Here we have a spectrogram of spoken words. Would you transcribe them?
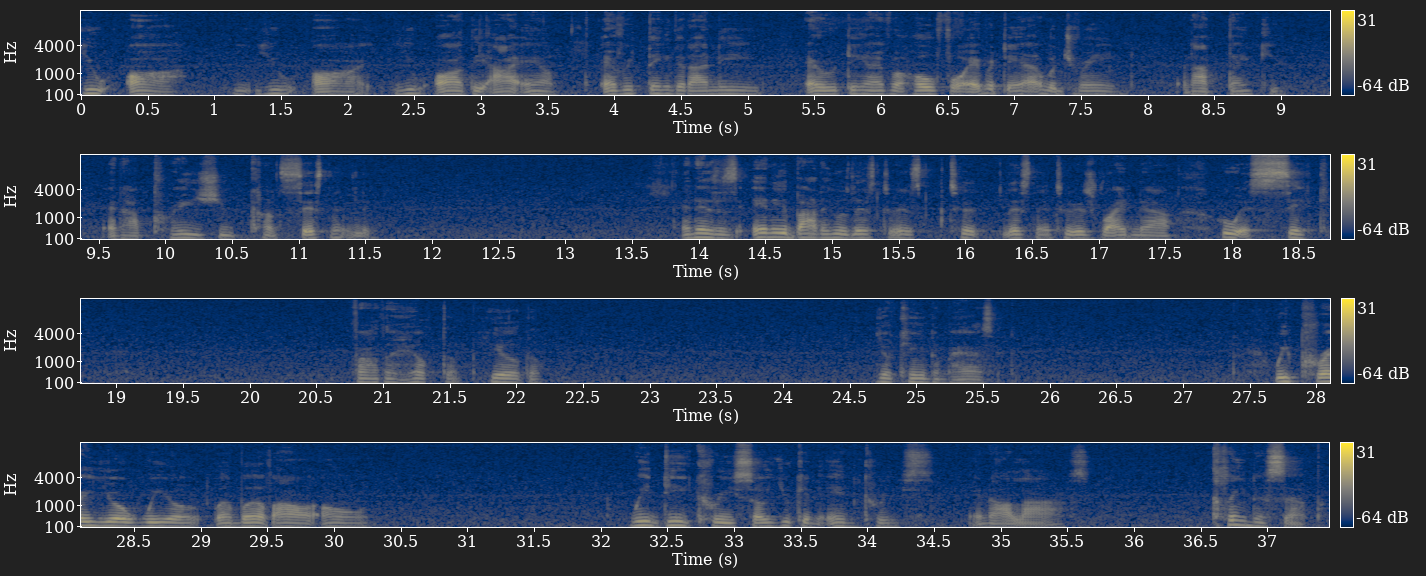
You are. You are. You are the I am. Everything that I need, everything I ever hoped for, everything I ever dreamed. And I thank you. And I praise you consistently. And there's anybody who's listening to this, to, listening to this right now who is sick, Father, help them, heal them. Your kingdom has it. We pray your will above our own. We decrease so you can increase in our lives. Clean us up.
